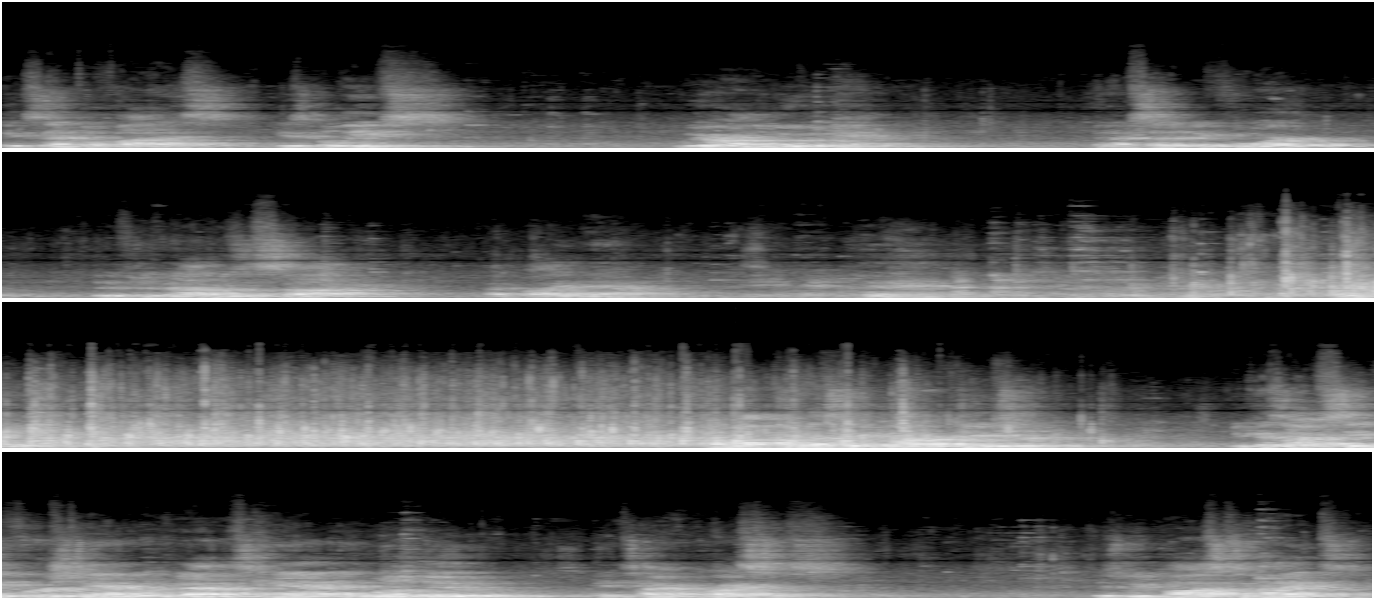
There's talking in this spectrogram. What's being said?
exemplifies his beliefs. We are on the move again, and I've said it before that if Nevada was a stock, I'd buy it now. Thank you. I'm optimistic about our future because I've seen firsthand what Nevadans can and will do in time of crisis. As we pause tonight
